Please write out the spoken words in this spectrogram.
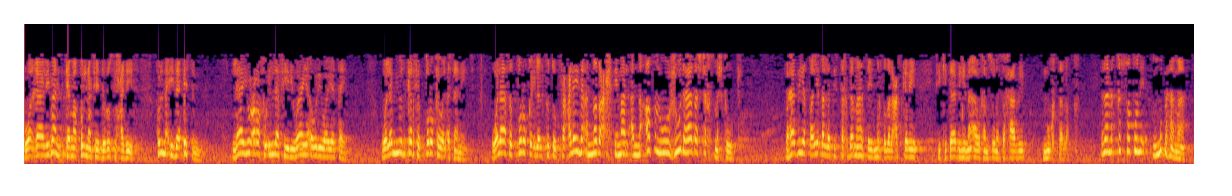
وغالبا كما قلنا في دروس الحديث قلنا إذا اسم لا يعرف إلا في رواية أو روايتين ولم يذكر في الطرق والأسانيد ولا في الطرق إلى الكتب فعلينا أن نضع احتمال أن أصل وجود هذا الشخص مشكوك. وهذه الطريقة التي استخدمها السيد مرتضى العسكري في كتابه 150 صحابي مختلق. إذا قصة مبهمة.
